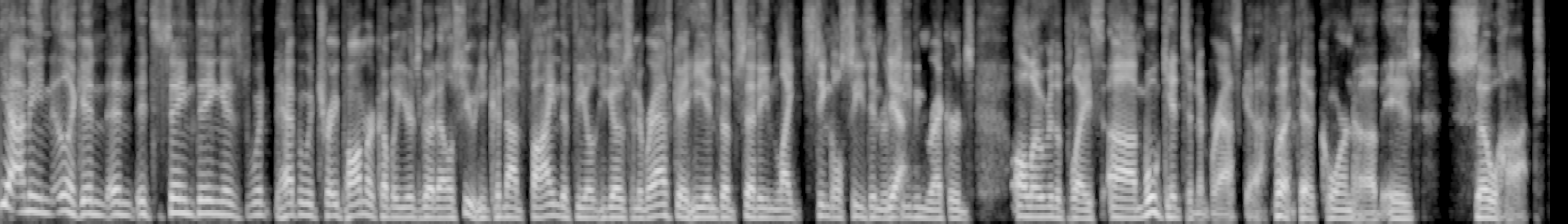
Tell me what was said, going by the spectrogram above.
Yeah, I mean, look, and and it's the same thing as what happened with Trey Palmer a couple of years ago at LSU. He could not find the field. He goes to Nebraska. He ends up setting like single season Yeah. receiving records all over the place. Um, we'll get to Nebraska, but the corn hub is so hot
